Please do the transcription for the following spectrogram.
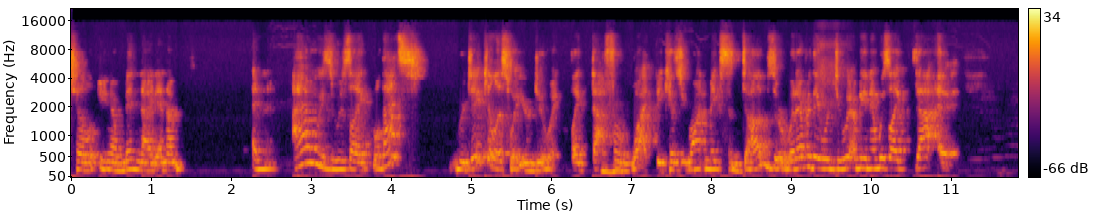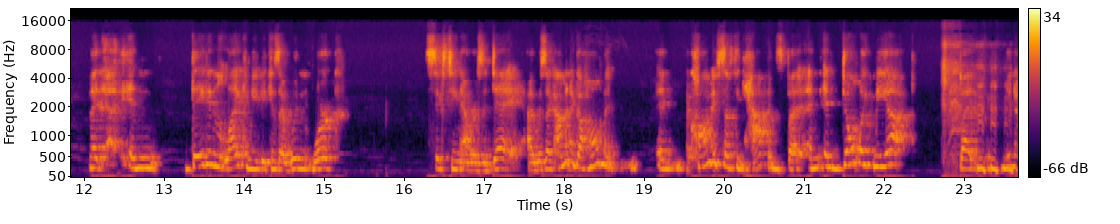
till, you know, midnight. And I'm, and I always was like, well, that's ridiculous what you're doing. Like that for mm-hmm. what? Because you want to make some dubs or whatever they were doing. I mean, it was like that but uh, and they didn't like me because I wouldn't work 16 hours a day. I was like, I'm going to go home and, and call me if something happens, but, and, and don't wake me up. But, you know,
